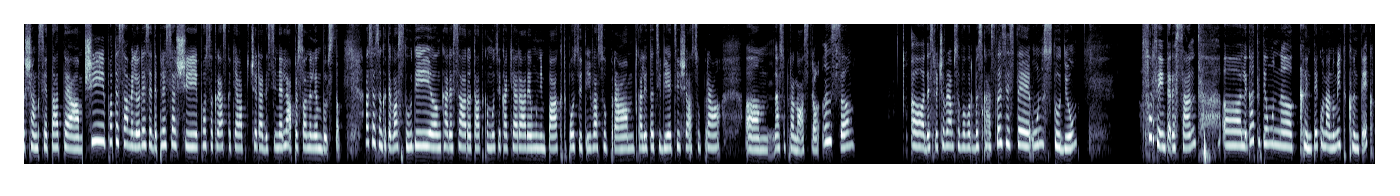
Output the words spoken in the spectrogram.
și anxietatea și poate să amelioreze depresia și poate să crească chiar aprecierea de sine la persoanele în vârstă. Astea sunt câteva studii în care s-a arătat că muzica chiar are un impact pozitiv asupra calității vieții și asupra, um, asupra noastră. Însă, uh, despre ce vreau să vă vorbesc astăzi este un studiu foarte interesant, uh, legat de un uh, cântec, un anumit cântec,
